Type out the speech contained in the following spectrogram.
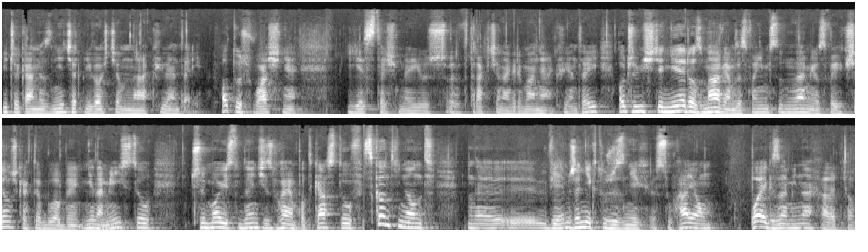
i czekamy z niecierpliwością na QA. Otóż właśnie jesteśmy już w trakcie nagrywania QA. Oczywiście nie rozmawiam ze swoimi studentami o swoich książkach, to byłoby nie na miejscu. Czy moi studenci słuchają podcastów? Skądinąd yy, wiem, że niektórzy z nich słuchają po egzaminach, ale to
